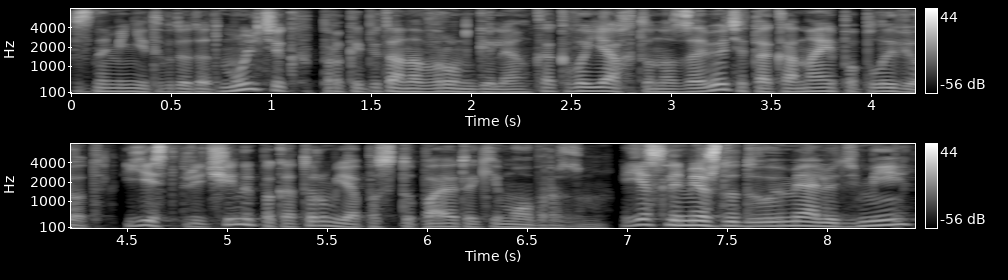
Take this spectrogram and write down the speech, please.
знаменитый вот этот мультик про капитана Врунгеля, как вы яхту назовете, так она и поплывет. Есть причины, по которым я поступаю таким образом. Если между двумя людьми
